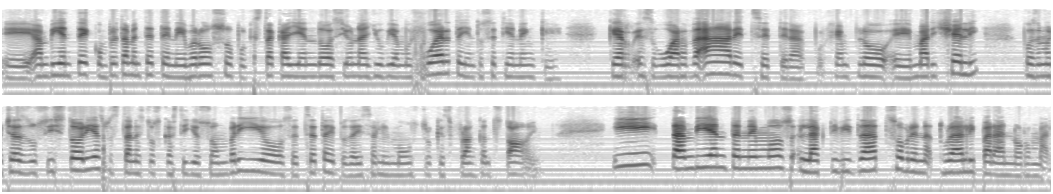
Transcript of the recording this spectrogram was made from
eh, ambiente completamente tenebroso porque está cayendo así una lluvia muy fuerte y entonces tienen que, que resguardar, etcétera. Por ejemplo, eh, Mary Shelley, pues en muchas de sus historias pues están estos castillos sombríos, etcétera, y pues de ahí sale el monstruo que es Frankenstein. Y también tenemos la actividad sobrenatural y paranormal.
